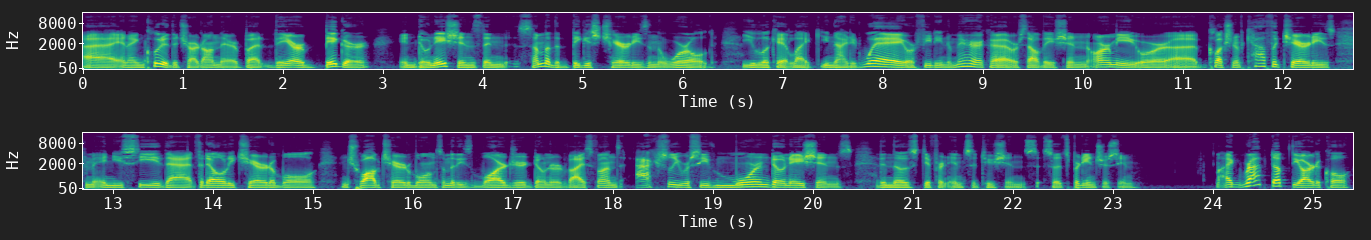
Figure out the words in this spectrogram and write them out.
uh, and I included the chart on there, but they are bigger in donations than some of the biggest charities in the world. You look at like United Way or Feeding America or Salvation Army or a collection of Catholic charities, and you see that Fidelity Charitable and Schwab Charitable and some of these larger donor advised funds actually receive more in donations than those different institutions. So it's pretty interesting. I wrapped up the article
